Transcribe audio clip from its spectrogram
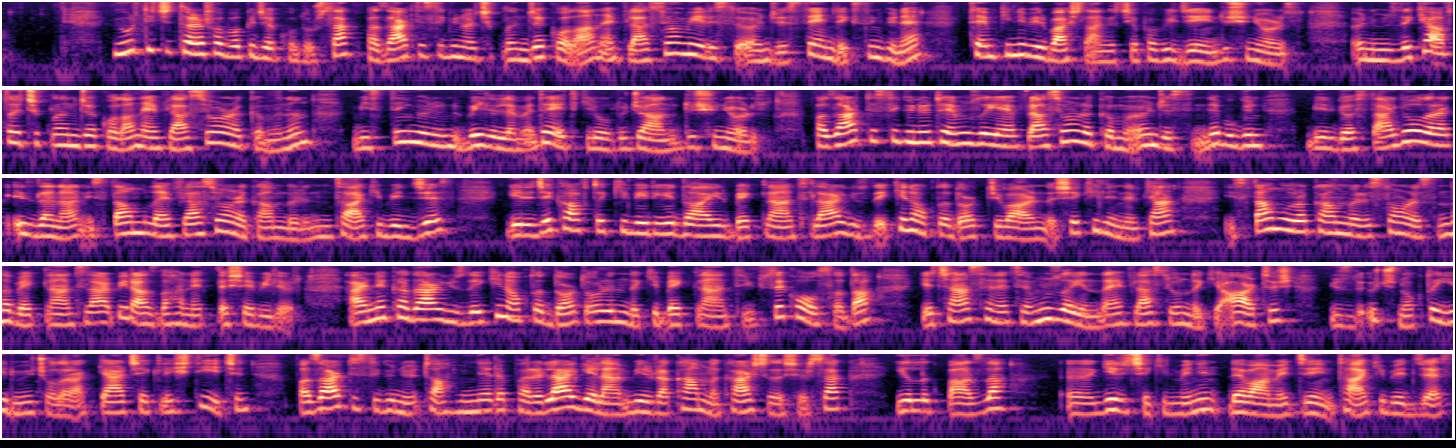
Yurt içi tarafa bakacak olursak pazartesi günü açıklanacak olan enflasyon verisi öncesi endeksin güne temkinli bir başlangıç yapabileceğini düşünüyoruz. Önümüzdeki hafta açıklanacak olan enflasyon rakamının BIST'in yönünü belirlemede etkili olacağını düşünüyoruz. Pazartesi günü Temmuz ayı enflasyon rakamı öncesinde bugün bir gösterge olarak izlenen İstanbul enflasyon rakamlarını takip edeceğiz. Gelecek haftaki veriye dair beklentiler %2.4 civarında şekillenirken İstanbul rakamları sonrasında beklentiler biraz daha netleşebilir. Her ne kadar %2.4 oranındaki beklenti yüksek olsa da geçen sene Temmuz ayında enflasyondaki artış %3.23 olarak gerçekleştiği için pazartesi günü tahminlere paralel gelen bir rakamla karşılaşırsak yıllık bazda geri çekilmenin devam edeceğini takip edeceğiz.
